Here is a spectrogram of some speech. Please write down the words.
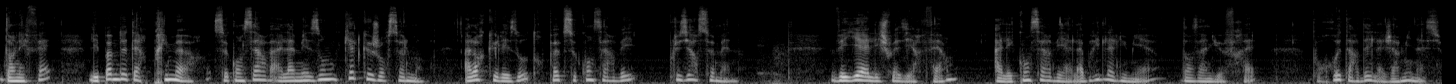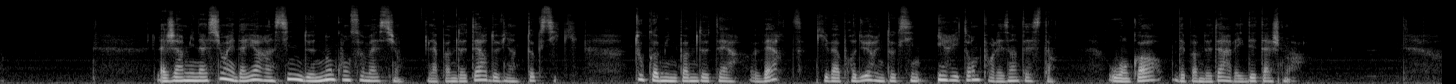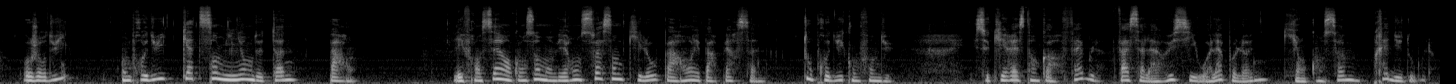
Dans les faits, les pommes de terre primeurs se conservent à la maison quelques jours seulement, alors que les autres peuvent se conserver plusieurs semaines. Veillez à les choisir fermes, à les conserver à l'abri de la lumière, dans un lieu frais, pour retarder la germination. La germination est d'ailleurs un signe de non-consommation. La pomme de terre devient toxique, tout comme une pomme de terre verte qui va produire une toxine irritante pour les intestins, ou encore des pommes de terre avec des taches noires. Aujourd'hui, on produit 400 millions de tonnes par an. Les Français en consomment environ 60 kilos par an et par personne, tout produit confondu. Ce qui reste encore faible face à la Russie ou à la Pologne, qui en consomment près du double.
